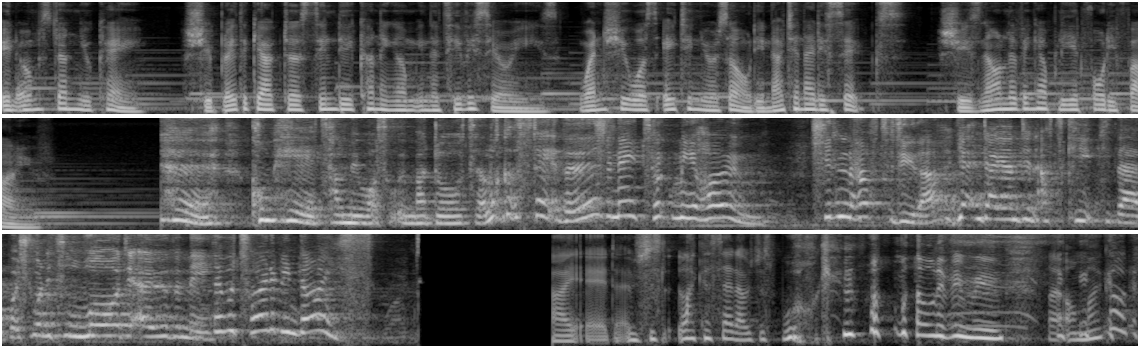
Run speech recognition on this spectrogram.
in Urmston, UK. She played the character Cindy Cunningham in the TV series when she was 18 years old in 1996. She is now living happily at 45. Her, come here, tell me what's up with my daughter. Look at the state of her. Sinead took me home. She didn't have to do that. Yeah, and Diane didn't have to keep you there, but she wanted to lord it over me. They were trying to be nice. I I was just, like I said, I was just walking around my living room, like, oh my God,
